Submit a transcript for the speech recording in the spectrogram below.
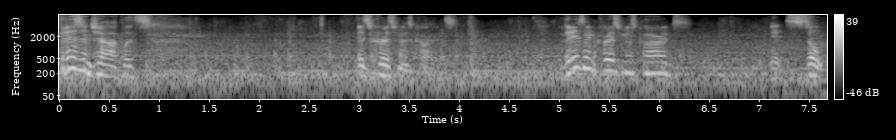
If it isn't chocolates, it's Christmas cards. If it isn't Christmas cards, it's soap.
